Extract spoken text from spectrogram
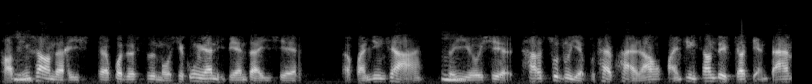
草坪上的一些，或者是某些公园里边的一些呃环境下，所以有一些它的速度也不太快，然后环境相对比较简单，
